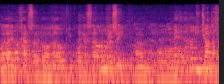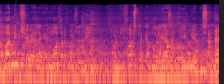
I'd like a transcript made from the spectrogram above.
ولادي په خیر سره دوه غاو کې کوم سره ورشي او چاته خبر نیم شوی لکه مو تر پاسه دي 21st لکه مغل اعظم کې میا پسند دې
